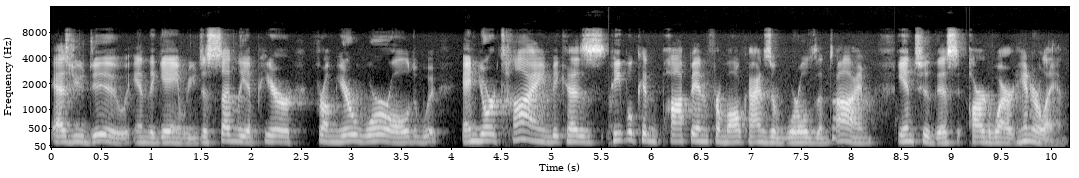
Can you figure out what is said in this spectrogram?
as you do in the game, where you just suddenly appear from your world and your time, because people can pop in from all kinds of worlds and time into this hardwired hinterland.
